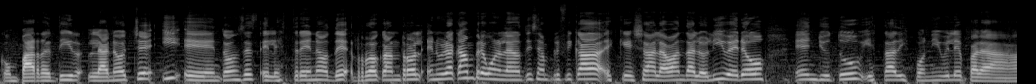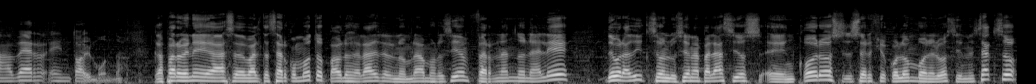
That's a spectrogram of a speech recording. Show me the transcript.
compartir la noche y eh, entonces el estreno de Rock and Roll en Huracán. Pero bueno, la noticia amplificada es que ya la banda lo liberó en YouTube y está disponible para ver en todo el mundo. Gaspar Venegas, Baltasar Comoto, Pablo Galadra, lo nombramos recién, Fernando Nalé, Débora Dixon, Luciana Palacios en coros, Sergio Colombo en el voz y en el saxo,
